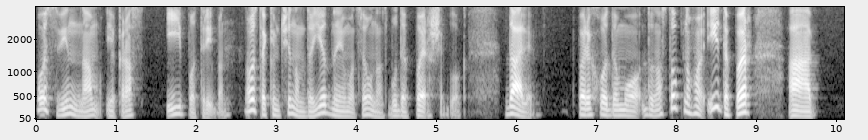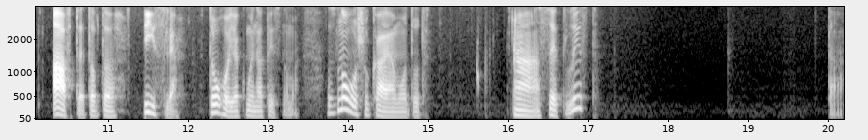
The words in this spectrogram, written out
Ось він нам якраз і потрібен. Ось таким чином доєднуємо, це у нас буде перший блок. Далі переходимо до наступного, і тепер а, after, тобто після того, як ми натиснемо. Знову шукаємо тут а, set list. Так.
